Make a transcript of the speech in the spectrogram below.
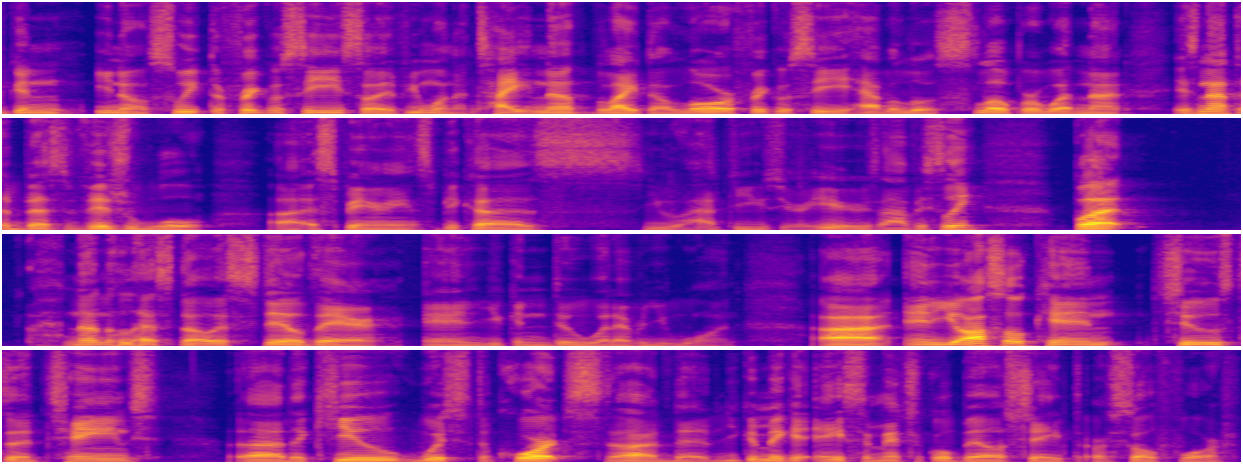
You can, you know, sweep the frequency. So if you want to tighten up like the lower frequency, have a little slope or whatnot, it's not the best visual uh, experience because you have to use your ears, obviously. But nonetheless, though, it's still there and you can do whatever you want. Uh, and you also can choose to change uh, the Q, which the quartz, uh, that you can make it asymmetrical, bell shaped, or so forth.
